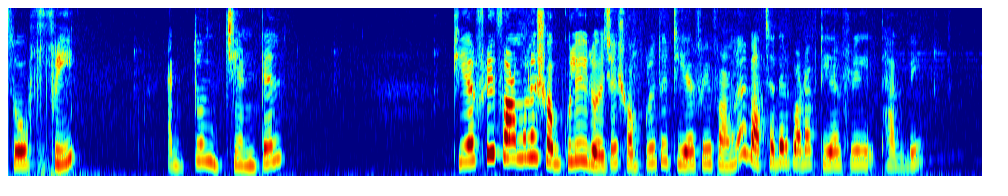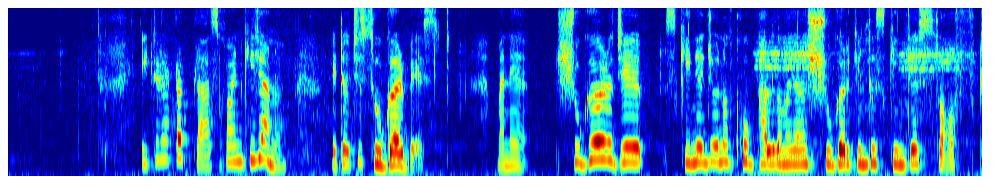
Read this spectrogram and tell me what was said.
সো ফ্রি একদম জেন্টেল টিয়ার ফ্রি ফর্মুলা সবগুলোই রয়েছে। সবগুলোতে টিয়ার ফ্রি ফর্মুলা বাচ্চাদের প্রোডাক্ট টিয়ার ফ্রি থাকবেই এটার একটা প্লাস পয়েন্ট কি জানো? এটা হচ্ছে সুগার বেসড মানে সুগার যে স্কিনের জন্য খুব ভালো, তোমরা জানো সুগার কিন্তু স্কিনকে সফট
